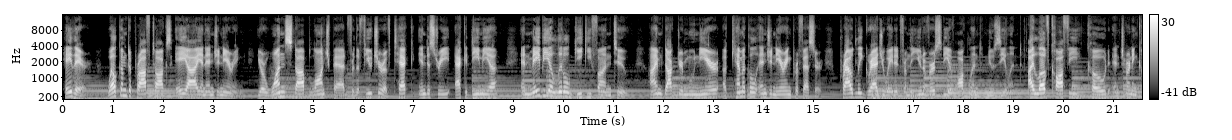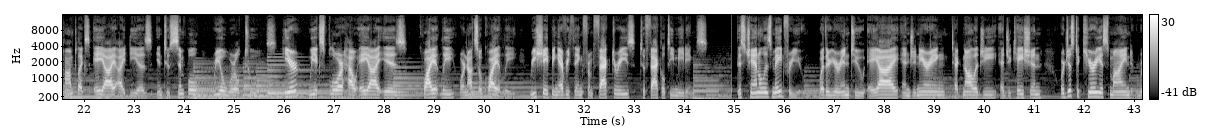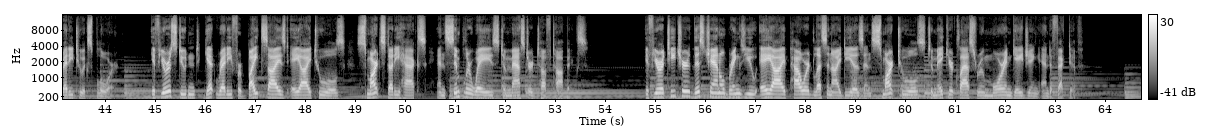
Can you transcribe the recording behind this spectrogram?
Hey there. Welcome to Prof Talks AI and Engineering, your one stop launchpad for the future of tech, industry, academia, and maybe a little geeky fun too. I'm Dr. Munir, a chemical engineering professor, proudly graduated from the University of Auckland, New Zealand. I love coffee, code, and turning complex AI ideas into simple, real world tools. Here, we explore how AI is, quietly or not so quietly, reshaping everything from factories to faculty meetings. This channel is made for you, whether you're into AI, engineering, technology, education, or just a curious mind ready to explore. If you're a student, get ready for bite sized AI tools, smart study hacks, and simpler ways to master tough topics. If you're a teacher, this channel brings you AI powered lesson ideas and smart tools to make your classroom more engaging and effective.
